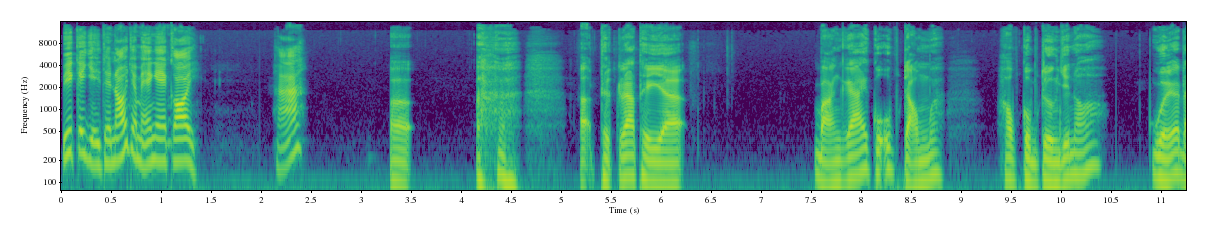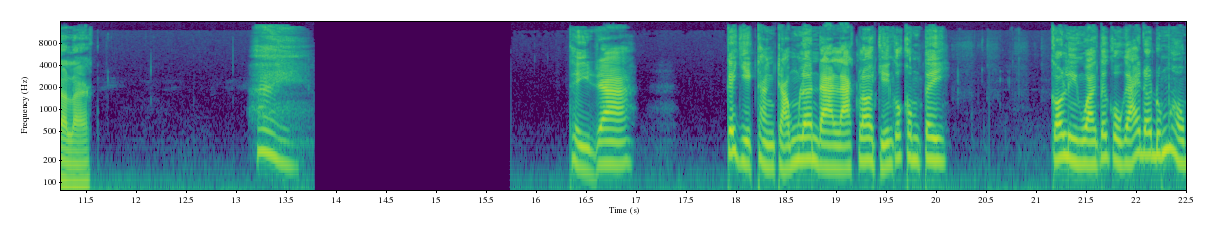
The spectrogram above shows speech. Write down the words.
Biết cái gì thì nói cho mẹ nghe coi. Hả? Ờ à, Thực ra thì à, Bạn gái của Út Trọng á, Học cùng trường với nó Quê ở Đà Lạt. Thì ra Cái việc thằng Trọng lên Đà Lạt lo chuyện của công ty có liên quan tới cô gái đó đúng không?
